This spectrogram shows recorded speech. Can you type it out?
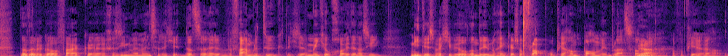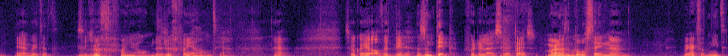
dat heb ik wel vaak eh, gezien bij mensen. Dat, je, dat is een hele befaamde truc. Dat je zo'n muntje opgooit en als hij niet is wat je wil, dan doe je hem nog een keer zo flap op je handpalm in plaats van Ja. eh, of op je, ja, hoe heet het? De rug van je hand. De rug van je hand, ja. ja. Zo kan je altijd winnen. Dat is een tip voor de luisteraar thuis. Maar Ja, met een dobbelsteen eh, werkt dat niet.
